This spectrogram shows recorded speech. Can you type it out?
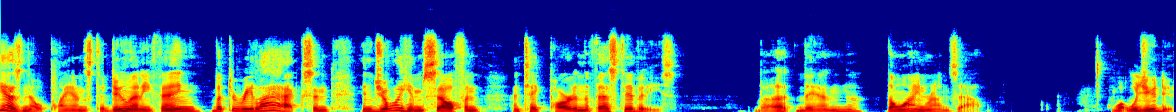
He has no plans to do anything but to relax and enjoy himself and, and take part in the festivities. But then the wine runs out. What would you do?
